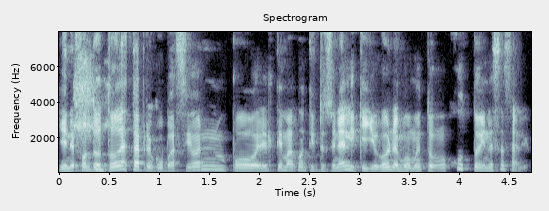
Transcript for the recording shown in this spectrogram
Y en el fondo toda esta preocupación por el tema constitucional y que llegó en el momento justo y necesario.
